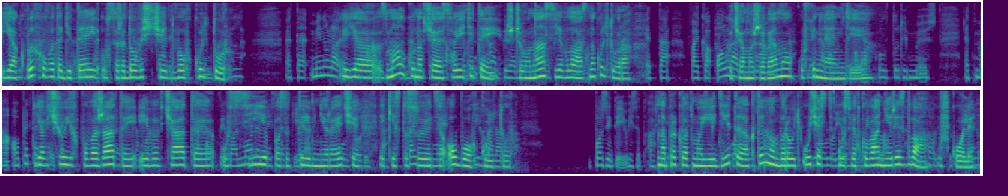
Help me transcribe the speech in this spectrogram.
як виховати дітей у середовищі двох культур. Я змалку навчаю своїх дітей, що у нас є власна культура, хоча ми живемо у Фінляндії. Я вчу їх поважати і вивчати усі позитивні речі, які стосуються обох культур. Наприклад, мої діти активно беруть участь у святкуванні Різдва у школі,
